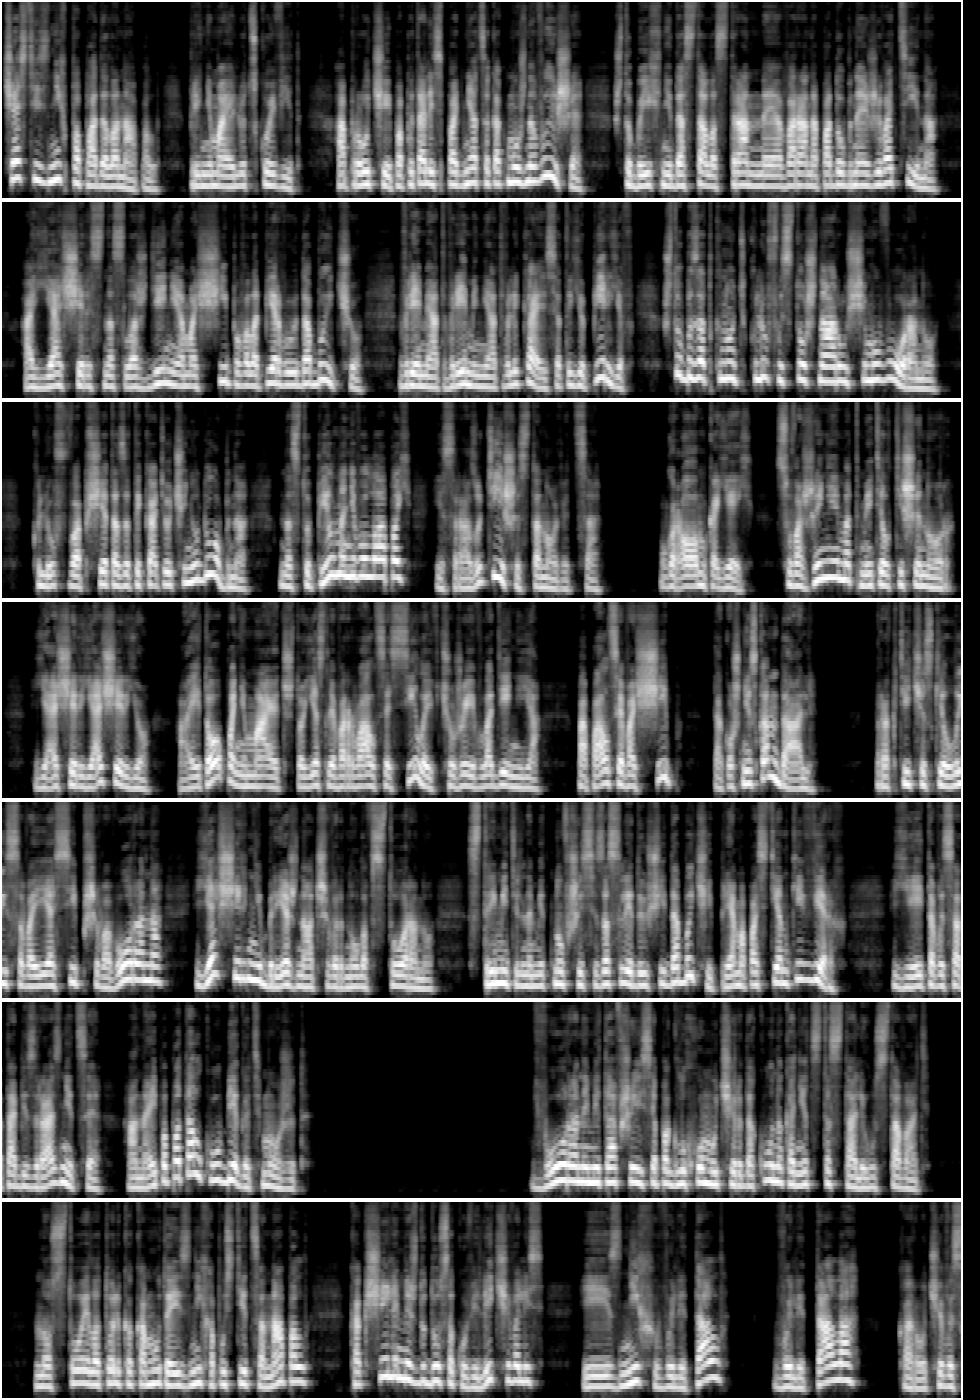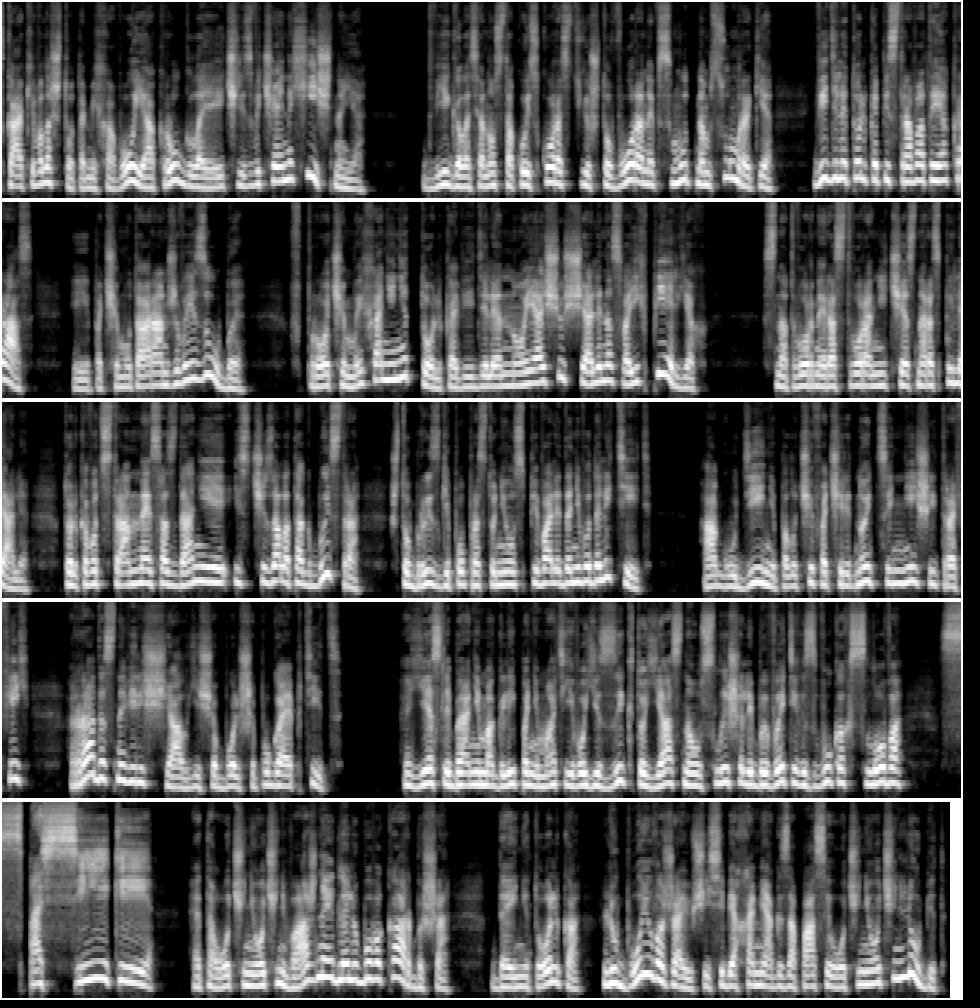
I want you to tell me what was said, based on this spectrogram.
Часть из них попадала на пол, принимая людской вид, а прочие попытались подняться как можно выше, чтобы их не достала странная вараноподобная животина, а ящерь с наслаждением ощипывала первую добычу, время от времени отвлекаясь от ее перьев, чтобы заткнуть клюв истошно орущему ворону. Клюв вообще-то затыкать очень удобно. Наступил на него лапой, и сразу тише становится. «Громко ей!» — с уважением отметил Тишинор. «Ящерь ящерью, а и то понимает, что если ворвался силой в чужие владения, попался во щип, так уж не скандаль». Практически лысого и осипшего ворона ящерь небрежно отшвырнула в сторону, стремительно метнувшись за следующей добычей прямо по стенке вверх, Ей-то высота без разницы, она и по потолку бегать может. Вороны, метавшиеся по глухому чердаку, наконец-то стали уставать. Но стоило только кому-то из них опуститься на пол, как щели между досок увеличивались, и из них вылетал, вылетало, короче, выскакивало что-то меховое, округлое и чрезвычайно хищное. Двигалось оно с такой скоростью, что вороны в смутном сумраке видели только пестроватый окрас — и почему-то оранжевые зубы. Впрочем, их они не только видели, но и ощущали на своих перьях. Снотворный раствор они честно распыляли. Только вот странное создание исчезало так быстро, что брызги попросту не успевали до него долететь. А Гудини, получив очередной ценнейший трофей, радостно верещал, еще больше пугая птиц. Если бы они могли понимать его язык, то ясно услышали бы в этих звуках слово «Спасики!» Это очень и очень важное для любого карбыша. Да и не только. Любой уважающий себя хомяк запасы очень и очень любит.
